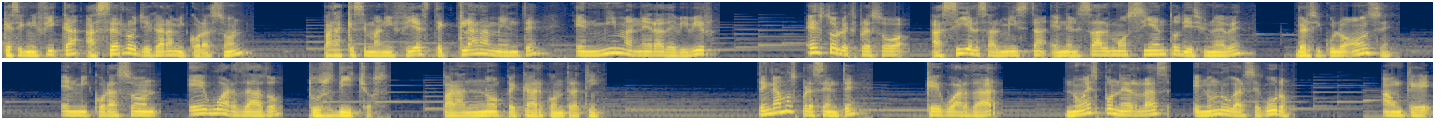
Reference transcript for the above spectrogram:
que significa hacerlo llegar a mi corazón para que se manifieste claramente en mi manera de vivir. Esto lo expresó así el salmista en el Salmo 119, versículo 11. En mi corazón he guardado tus dichos, para no pecar contra ti. Tengamos presente que guardar no es ponerlas en un lugar seguro, aunque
